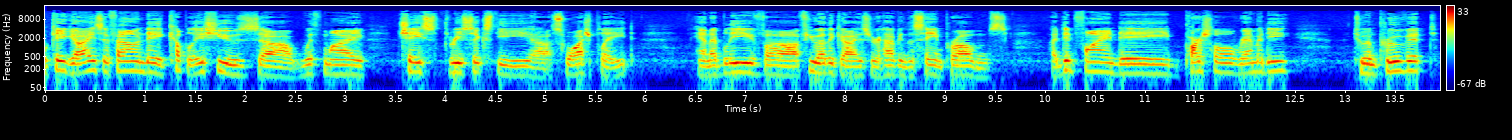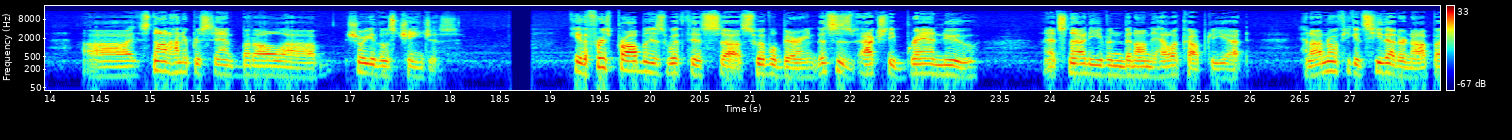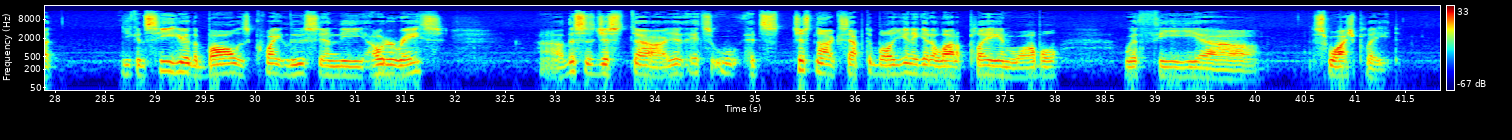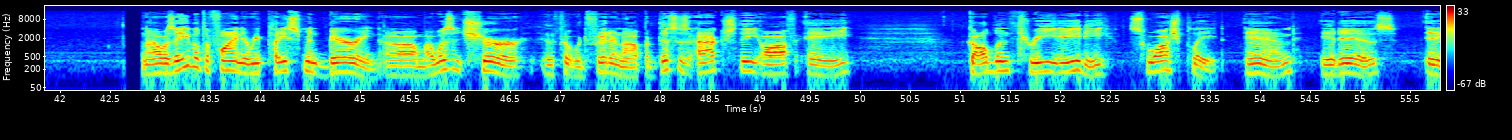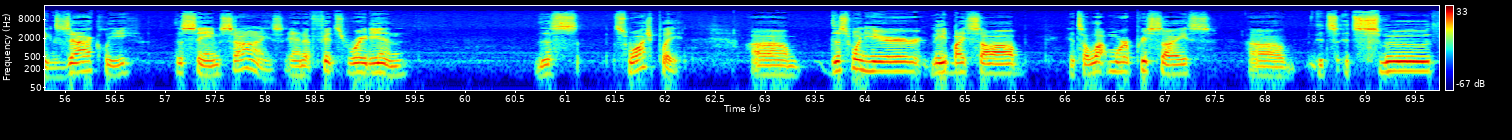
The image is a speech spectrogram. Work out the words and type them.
Okay guys, I found a couple issues uh, with my Chase 360 uh, swash plate and I believe uh, a few other guys are having the same problems. I did find a partial remedy to improve it. Uh, it's not 100% but I'll uh, show you those changes. Okay, the first problem is with this uh, swivel bearing. This is actually brand new. It's not even been on the helicopter yet. And I don't know if you can see that or not, but you can see here the ball is quite loose in the outer race. Uh, this is just uh, it, it's it's just not acceptable. You're going to get a lot of play and wobble with the uh, swash plate. Now I was able to find a replacement bearing. Um, I wasn't sure if it would fit or not, but this is actually off a Goblin 380 swash plate, and it is exactly the same size and it fits right in this swash plate. Um, this one here made by SAB it's a lot more precise uh, it's it's smooth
